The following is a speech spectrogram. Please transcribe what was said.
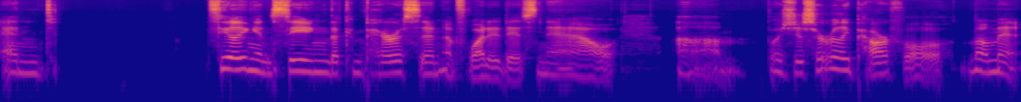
and feeling and seeing the comparison of what it is now um, was just a really powerful moment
